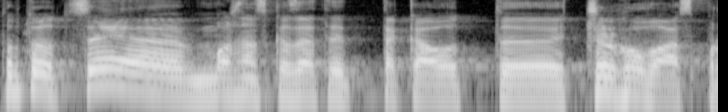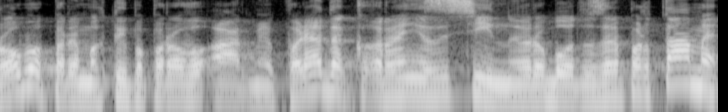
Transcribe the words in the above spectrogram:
Тобто, це можна сказати, така от е, чергова спроба перемогти паперову армію. Порядок організаційної роботи з рапортами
